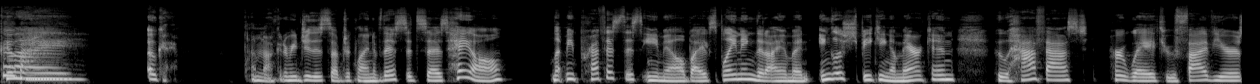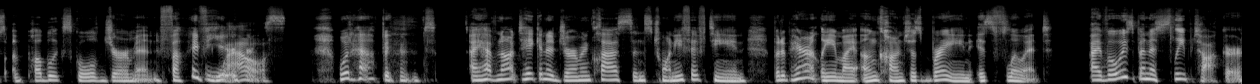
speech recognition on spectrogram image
Goodbye. Okay. I'm not going to read you the subject line of this. It says, Hey, all. Let me preface this email by explaining that I am an English speaking American who half assed her way through five years of public school German. Five years. Wow. What happened? I have not taken a German class since 2015, but apparently my unconscious brain is fluent. I've always been a sleep talker.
